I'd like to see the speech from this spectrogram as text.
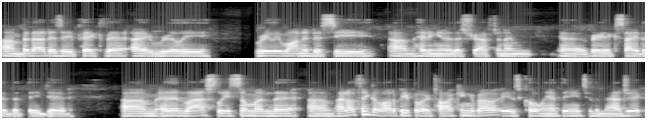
um, but that is a pick that I really, really wanted to see um, heading into this draft, and I'm uh, very excited that they did. Um, and then lastly, someone that um, I don't think a lot of people are talking about is Cole Anthony to the Magic.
